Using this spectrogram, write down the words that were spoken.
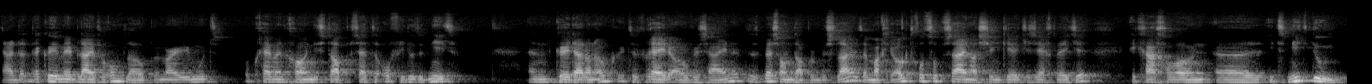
Ja, daar kun je mee blijven rondlopen. Maar je moet op een gegeven moment gewoon die stap zetten of je doet het niet. En kun je daar dan ook tevreden over zijn? Het is best wel een dapper besluit. Daar mag je ook trots op zijn als je een keertje zegt, weet je, ik ga gewoon uh, iets niet doen.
